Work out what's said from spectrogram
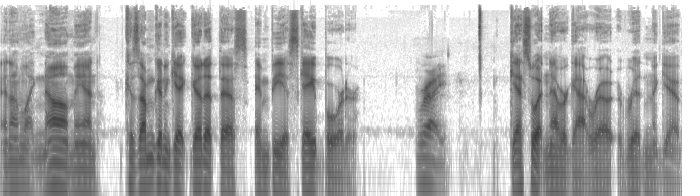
And I'm like, no, man, because I'm going to get good at this and be a skateboarder. Right. Guess what? Never got ro- ridden again.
